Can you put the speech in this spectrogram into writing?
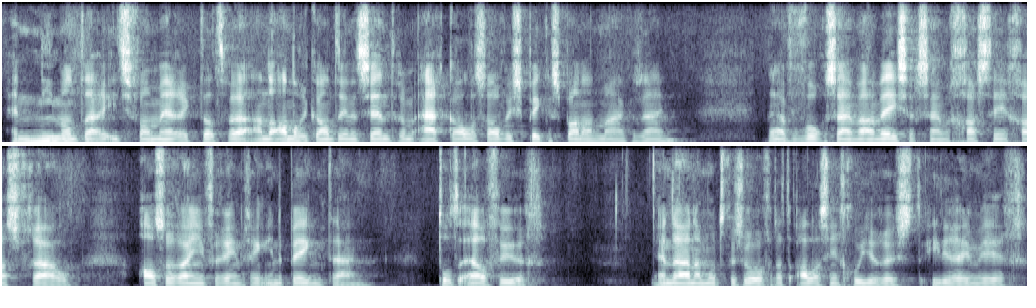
en niemand daar iets van merkt dat we aan de andere kant in het centrum eigenlijk alles alweer spik en span maken zijn. Nou, vervolgens zijn we aanwezig, zijn we gastheer, gastvrouw als Oranje Vereniging in de Pekingtuin tot 11 uur. En daarna moeten we zorgen dat alles in goede rust, iedereen weer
